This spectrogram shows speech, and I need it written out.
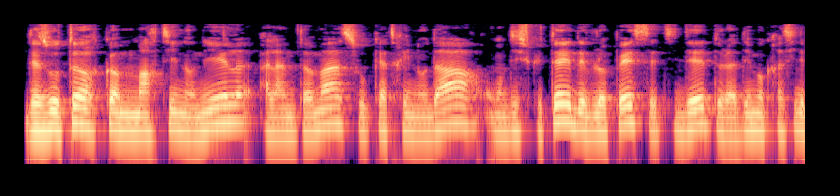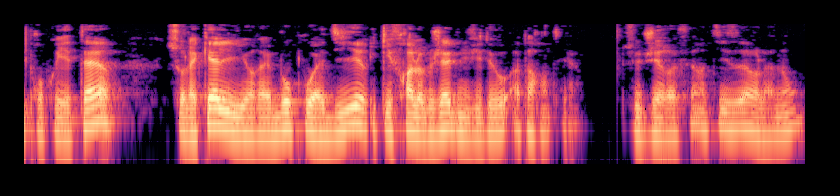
Des auteurs comme Martin O'Neill, Alan Thomas ou Catherine Audard ont discuté et développé cette idée de la démocratie des propriétaires, sur laquelle il y aurait beaucoup à dire et qui fera l'objet d'une vidéo à part entière. J'ai refait un teaser là, non?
